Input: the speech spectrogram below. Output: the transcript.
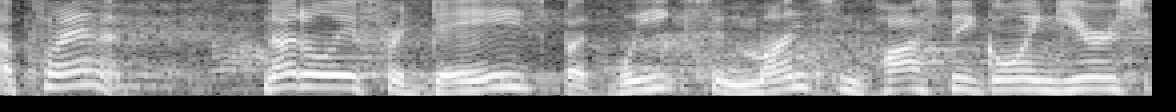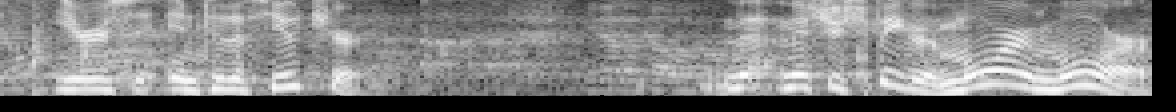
a plan, not only for days, but weeks and months, and possibly going years, years into the future. M- Mr. Speaker, more and more,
